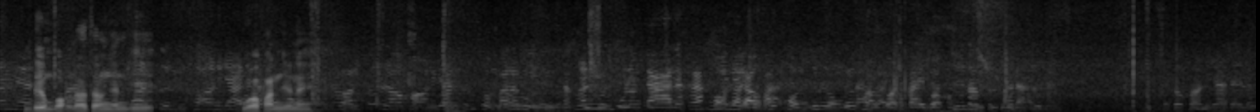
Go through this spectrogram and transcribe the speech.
นั่นเนี่ยดื่มบอกเราต้องเงินอีขึ้นขออนุญาตหัวพันอยู่ในก่อนขึ้นเราขออนุญาตขึ้น นภูลังกานะคะ ขอให้เราทุกคนขึ้นลงด้วยความปลอดภัยบอกชื่อนามสกุลแล้วก็ขออนุญาตได้เลย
